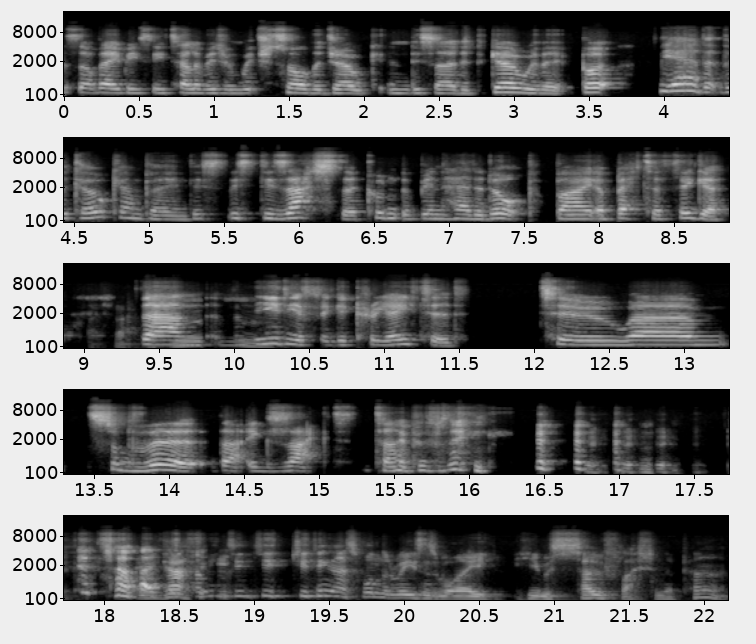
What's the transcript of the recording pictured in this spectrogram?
sort of ABC television, which saw the joke and decided to go with it. But yeah, that the Coke campaign, this this disaster couldn't have been headed up by a better figure than the Mm. media figure created to um, subvert that exact type of thing. so I, I mean, do, do, do you think that's one of the reasons why he was so flash in the pan?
